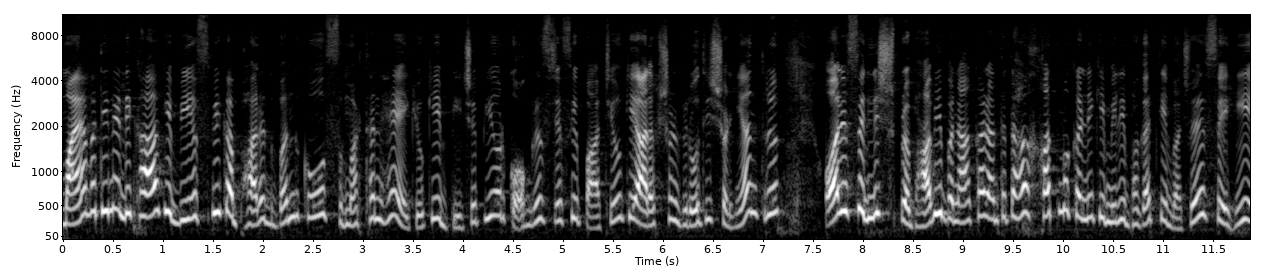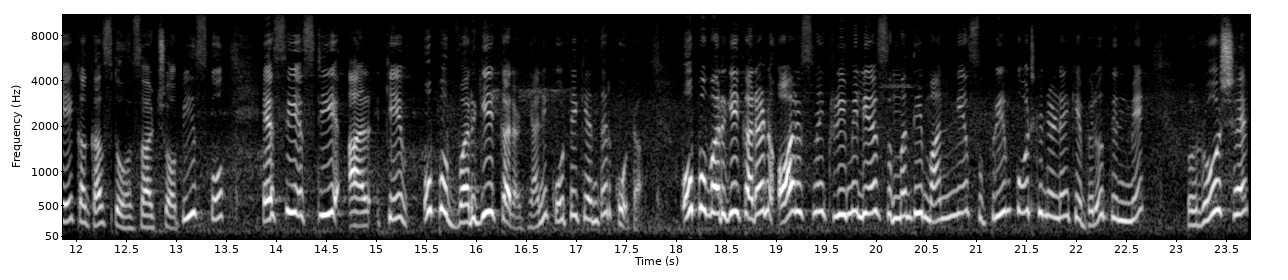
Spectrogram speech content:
मायावती ने लिखा कि बीएसपी का भारत बंद को समर्थन है, क्योंकि बीजेपी और कांग्रेस जैसी पार्टियों के आरक्षण विरोधी षड्यंत्र और इसे निष्प्रभावी बनाकर अंततः खत्म करने की मिली भगत की वजह से ही एक अगस्त 2024 को एस सी के उपवर्गीकरण, यानी कोटे के अंदर कोटा, उपवर्गीकरण और इसमें क्रीमी लेयर संबंधी माननीय सुप्रीम कोर्ट के निर्णय के विरुद्ध इनमें रोष है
